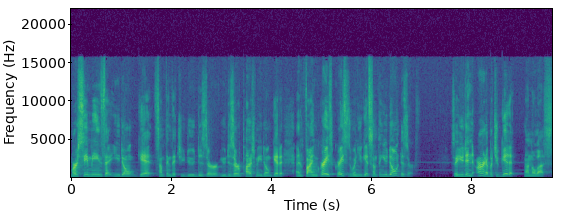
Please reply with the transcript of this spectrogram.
Mercy means that you don't get something that you do deserve. You deserve punishment, you don't get it. And find grace. Grace is when you get something you don't deserve. So you didn't earn it, but you get it nonetheless.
